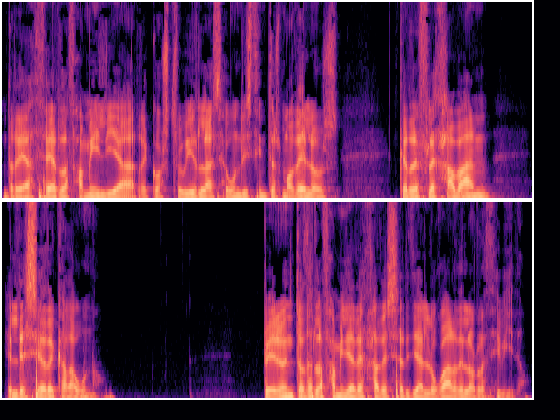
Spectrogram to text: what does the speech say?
rehacer la familia, reconstruirla según distintos modelos que reflejaban el deseo de cada uno. Pero entonces la familia deja de ser ya el lugar de lo recibido.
